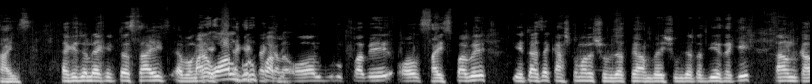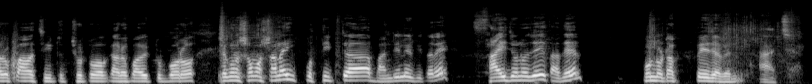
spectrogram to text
সাইজ এক একজনের এক একটা সাইজ এবং মানে group পাবে। অল গ্রুপ পাবে অল সাইজ পাবে। এটা আছে কাস্টমারের সুবিধাতে আমরা এই সুবিধাটা দিয়ে থাকি। কারণ কারও পাওয়া একটু ছোট কারও পাওয়া একটু বড় এটা কোনো সমস্যা নাই। প্রত্যেকটা বান্ডিলের ভিতরে সাইজ অনুযায়ী তাদের পণ্যটা পেয়ে যাবেন। আচ্ছা।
